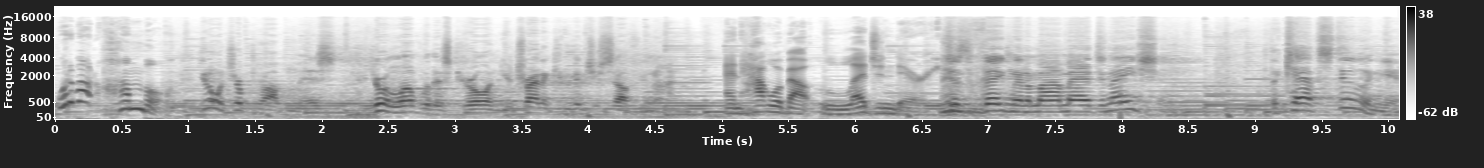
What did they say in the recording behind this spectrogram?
What about humble? You know what your problem is? You're in love with this girl and you're trying to convince yourself you're not. And how about legendary? Just a figment of my imagination. The cat's stealing you.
